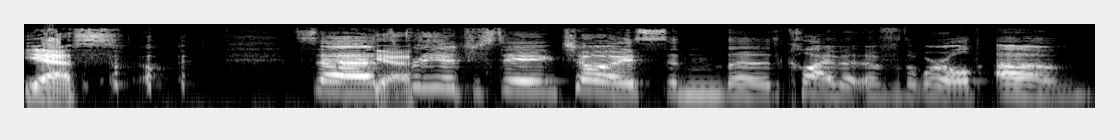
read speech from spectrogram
Yes. it's, uh, it's a pretty interesting choice in the climate of the world. Um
